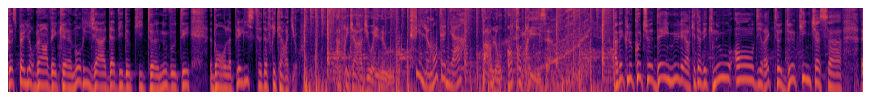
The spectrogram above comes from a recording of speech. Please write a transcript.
gospel urbain avec euh, Morija, David Okit, euh, nouveauté dans la playlist d'Africa Radio. Africa Radio et nous, Phil le Montagnard, parlons entreprise. Avec le coach Day Muller qui est avec nous en direct de Kinshasa.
